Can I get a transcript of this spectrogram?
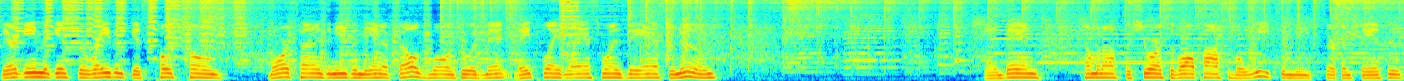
Their game against the Ravens gets postponed more times than even the NFL is willing to admit. They played last Wednesday afternoon. And then, coming off the shortest of all possible weeks in these circumstances,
